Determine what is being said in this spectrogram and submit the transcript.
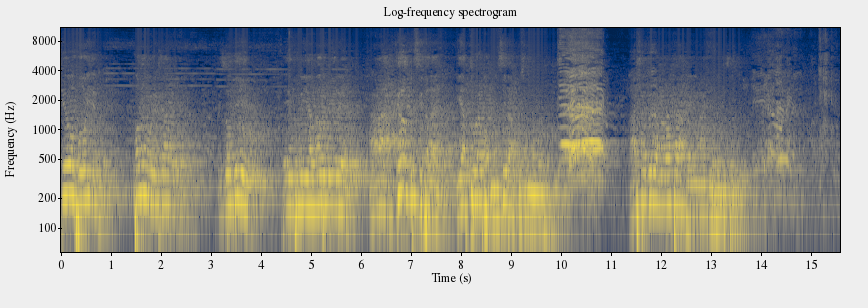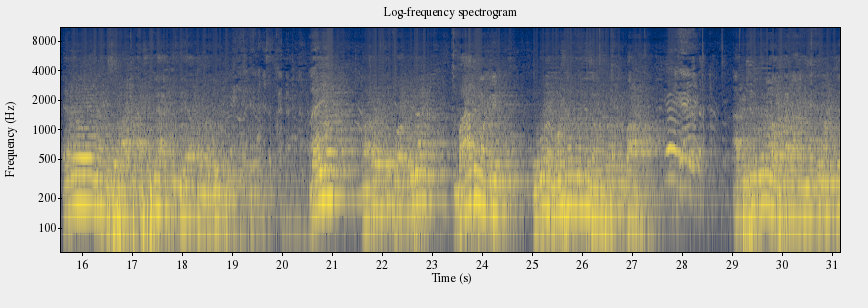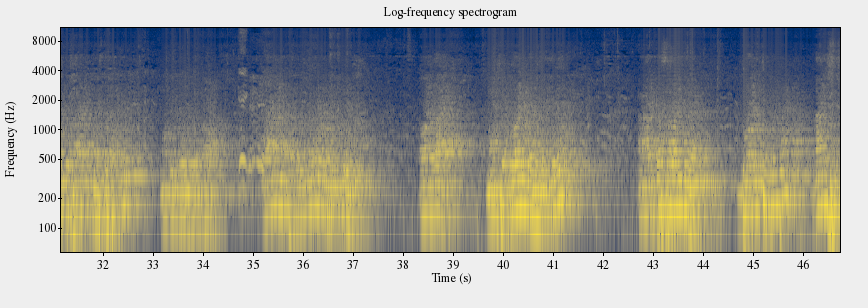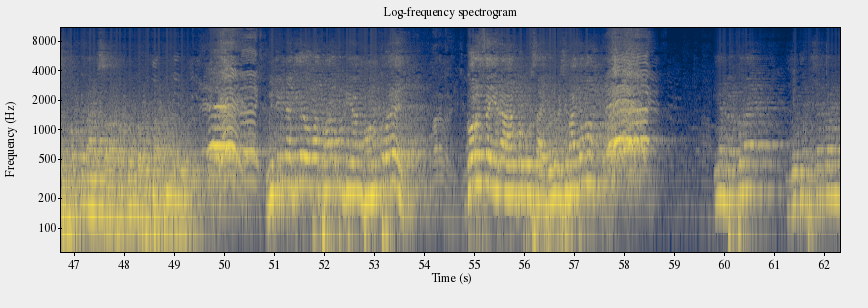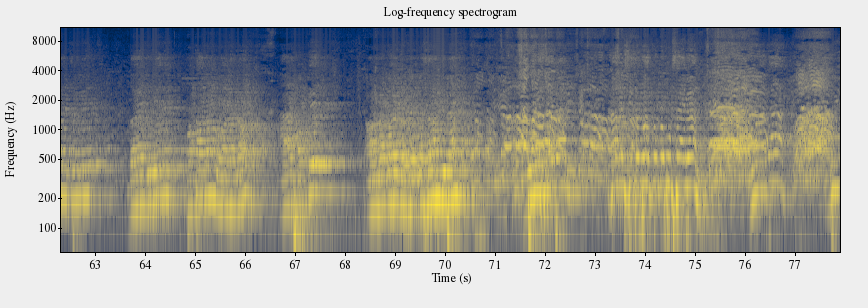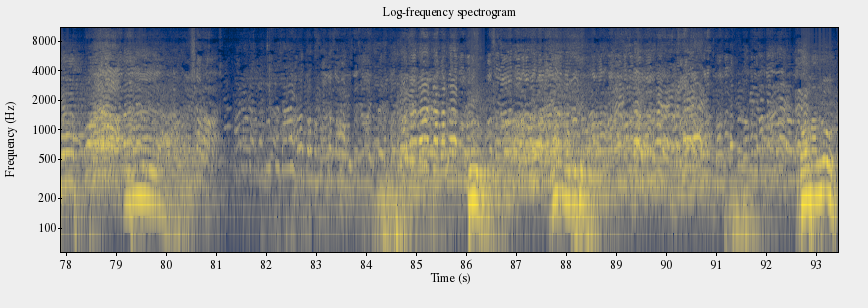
কেউ বই দেবে কোনো হিসাব যদি এই দুনিয়া আল্লাহ বলিয়ে আর আখেরত বেশি ফেলাই ইয়া তোরা বদমাসি রাখো সম্ভব আশা করি আমরা একটা আগে না হয়ে দিছে এরও ইয়া কিছু ভাড়া আছে কিনা একদম নিয়ে তারপর বলতে যাই হোক আমরা একটু বড় এগুলো মৌসুম মধ্যে জনসভা বাড়া আর বিশেষ মন্দির বাড়া আমরা দিয়ে আর সালাম দিলেন দোয়া উত্তর করবেন দানের শিশুর পক্ষে দানের সালার পক্ষে কাম যাবে মিটিংটা কি করে ওবা তোমার একটু দিয়ে মনত করে গরম চাই, এরা আর কবুর চাই। বলে বেশি ভাই জানো ইয়ান ব্যক্তনা যদি বিশ্বাস করেন না চলে দয়া করে কথা বলেন আর হকে আমরা করে সালাম দিবেন। ওয়াদা? দুইয়া তিন হ্যাঁ নবজি Gorba Road.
